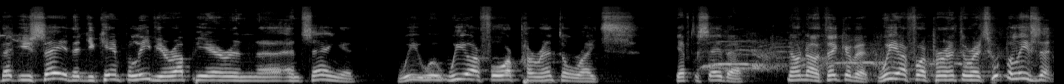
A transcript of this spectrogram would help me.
that you say that you can't believe you're up here and uh, and saying it. We we are for parental rights. You have to say that. No, no, think of it. We are for parental rights. Who believes that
